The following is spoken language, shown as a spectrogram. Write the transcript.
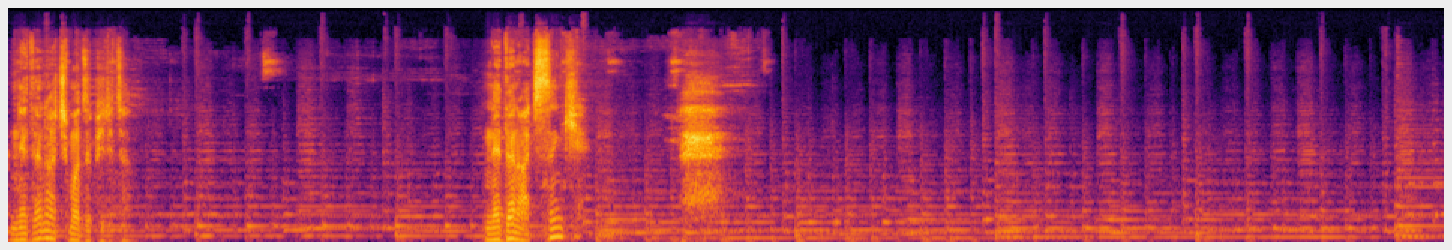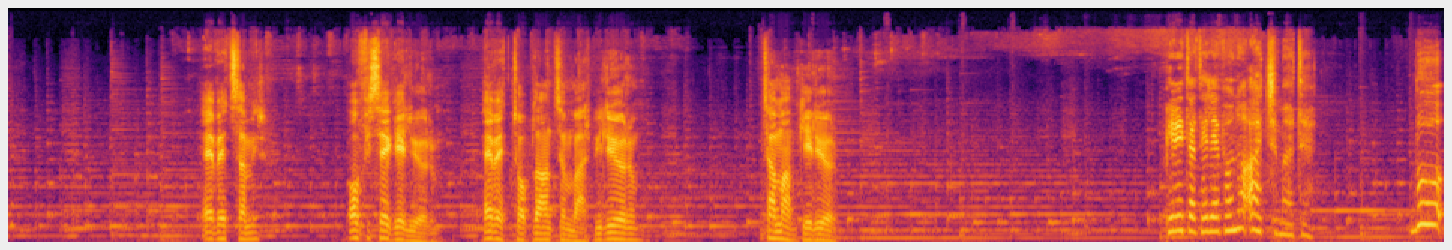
Neden açmadı Prita? Neden açsın ki? Evet Samir. Ofise geliyorum. Evet toplantım var biliyorum. Tamam geliyorum. Prita telefonu açmadı. Bu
